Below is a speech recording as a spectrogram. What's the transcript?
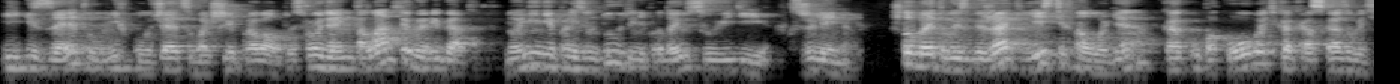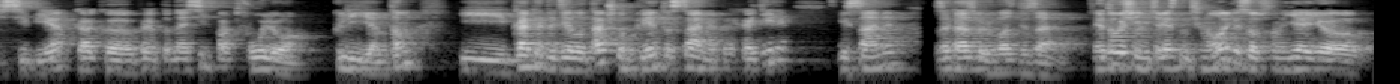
и из-за этого у них получаются большие провалы. То есть вроде они талантливые ребята, но они не презентуют и не продают свою идею, к сожалению. Чтобы этого избежать, есть технология, как упаковывать, как рассказывать о себе, как э, преподносить портфолио клиентам и как это делать так, чтобы клиенты сами приходили и сами заказывали у вас дизайн. Это очень интересная технология, собственно, я ее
